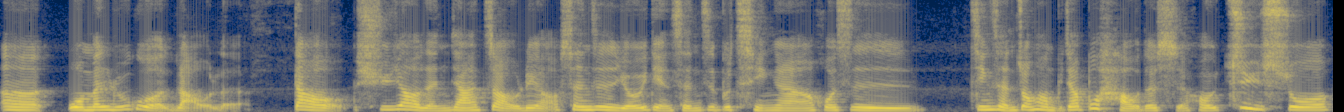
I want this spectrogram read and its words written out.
呃，我们如果老了到需要人家照料，甚至有一点神志不清啊，或是精神状况比较不好的时候，据说，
